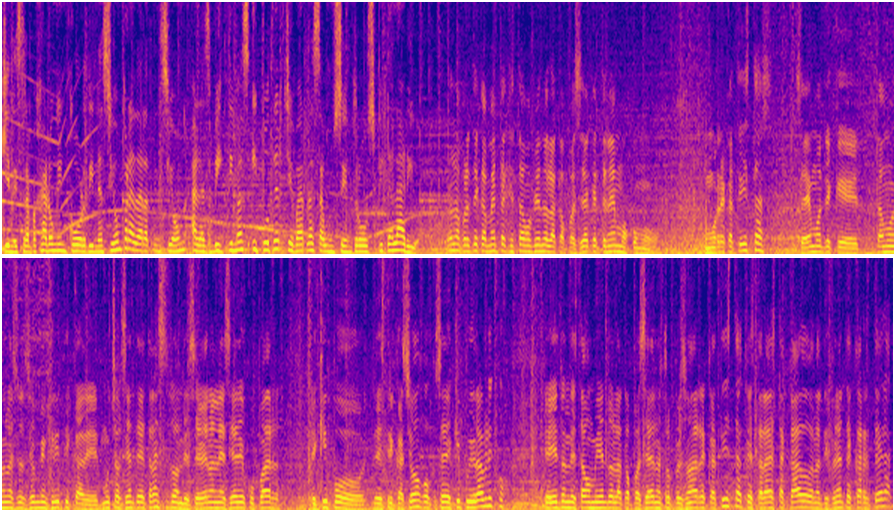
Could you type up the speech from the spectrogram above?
quienes trabajaron en coordinación para dar atención a las víctimas y poder llevarlas a un centro hospitalario. Bueno, prácticamente aquí estamos viendo la capacidad que tenemos como, como rescatistas. Sabemos de que estamos en una situación bien crítica de muchos accidentes de tránsito donde se ve la necesidad de ocupar equipo de estricación o que sea equipo hidráulico y ahí es donde estamos midiendo la capacidad de nuestro personal rescatista que estará destacado en las diferentes carreteras.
